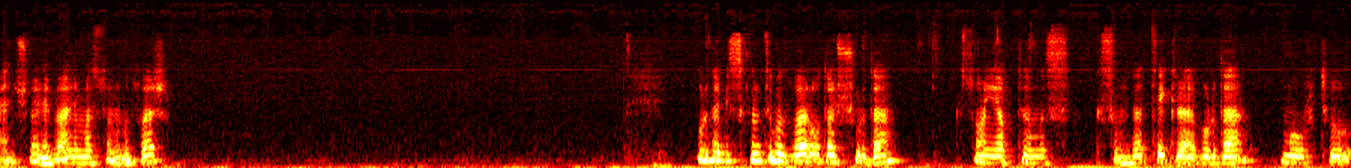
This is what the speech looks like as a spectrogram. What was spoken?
Yani şöyle bir animasyonumuz var. Burada bir sıkıntımız var. O da şurada. Son yaptığımız kısımda. Tekrar burada Move to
